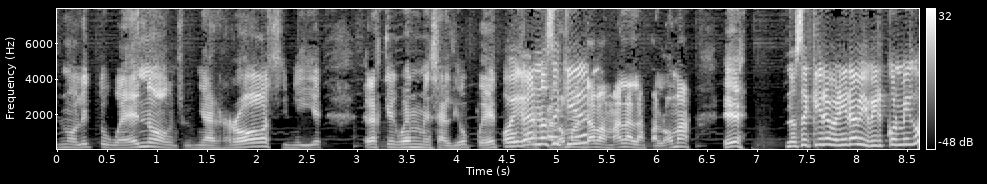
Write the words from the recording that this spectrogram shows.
molito bueno, mi arroz y mi... Verás qué bueno me salió, pues. Oiga, ¿no se quiere? andaba mala la paloma. Eh, ¿No se quiere venir a vivir conmigo?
